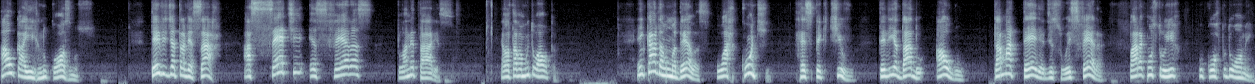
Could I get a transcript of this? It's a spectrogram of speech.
ao cair no cosmos, teve de atravessar as sete esferas planetárias. Ela estava muito alta. Em cada uma delas, o arconte respectivo teria dado algo da matéria de sua esfera para construir o corpo do homem.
